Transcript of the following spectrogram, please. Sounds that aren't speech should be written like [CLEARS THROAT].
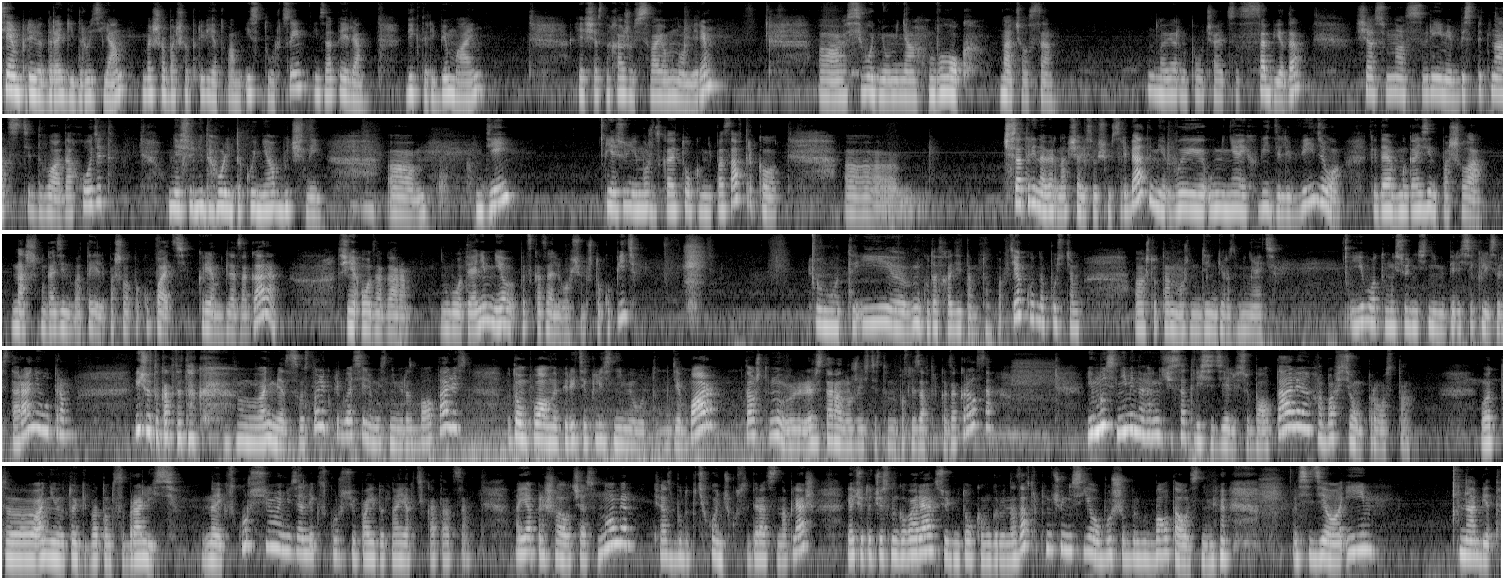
Всем привет, дорогие друзья! Большой-большой привет вам из Турции, из отеля Victory Be Mine. Я сейчас нахожусь в своем номере. А, сегодня у меня влог начался, ну, наверное, получается, с обеда. Сейчас у нас время без 15.2 доходит. У меня сегодня [LAUGHS] довольно такой необычный э, день. Я сегодня, можно сказать, толком не позавтракала. А, часа три, наверное, общались, в общем, с ребятами. Вы у меня их видели в видео, когда я в магазин пошла, наш магазин в отеле, пошла покупать крем для загара, точнее, от загара. Вот, и они мне подсказали, в общем, что купить. Вот, и, ну, куда сходить, там, там, в аптеку, допустим, а, что там можно деньги разменять. И вот мы сегодня с ними пересеклись в ресторане утром. И что-то как-то так, они меня за свой столик пригласили, мы с ними разболтались. Потом плавно перетекли с ними вот где бар, потому что, ну, ресторан уже, естественно, после завтрака закрылся. И мы с ними, наверное, часа три сидели, все болтали обо всем просто. Вот э, они в итоге потом собрались на экскурсию, они взяли экскурсию, поедут на яхте кататься. А я пришла вот сейчас в номер, Сейчас буду потихонечку собираться на пляж. Я что-то, честно говоря, сегодня толком, говорю, на завтрак ничего не съела, больше болтала с ними. [LAUGHS] Сидела. И на обед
